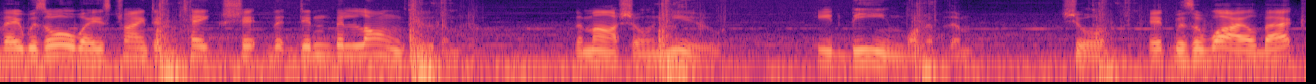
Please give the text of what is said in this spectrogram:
they was always trying to take shit that didn't belong to them. The marshal knew. He'd been one of them. Sure, it was a while back,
